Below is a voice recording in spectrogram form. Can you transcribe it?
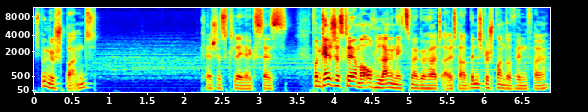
Ich bin gespannt. Cassius Clay Access. Von Cassius Clay haben wir auch lange nichts mehr gehört, Alter. Bin ich gespannt auf jeden Fall.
